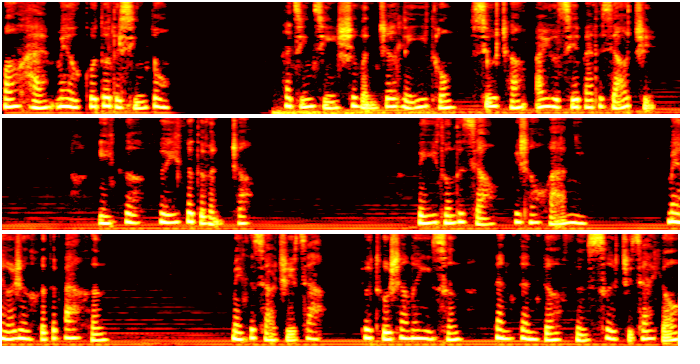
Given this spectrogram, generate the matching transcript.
王海没有过多的行动，他仅仅是吻着李一桐修长而又洁白的脚趾，一个又一个的吻着。李一桐的脚非常滑腻，没有任何的疤痕，每个脚指甲都涂上了一层淡淡的粉色指甲油，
